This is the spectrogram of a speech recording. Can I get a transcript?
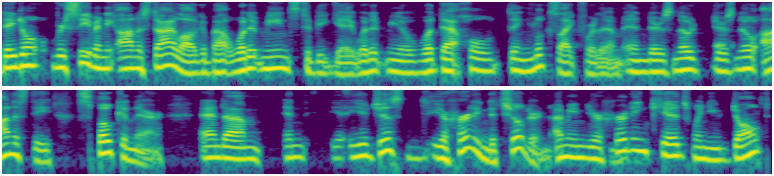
they don't receive any honest dialogue about what it means to be gay what it you know what that whole thing looks like for them and there's no there's no honesty spoken there. And um and you just you're hurting the children. I mean you're mm-hmm. hurting kids when you don't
